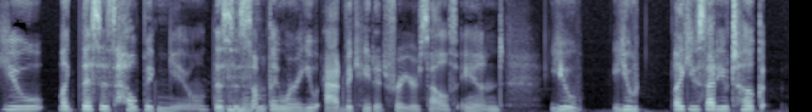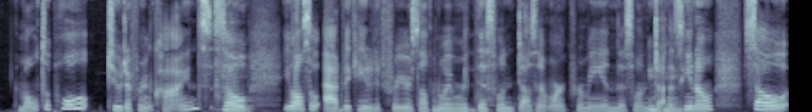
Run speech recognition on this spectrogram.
you, like, this is helping you. This is Mhm. something where you advocated for yourself and you, you, like you said, you took multiple, two different kinds. So Mhm. you also advocated for yourself in a way where this one doesn't work for me and this one does, Mhm. you know? So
